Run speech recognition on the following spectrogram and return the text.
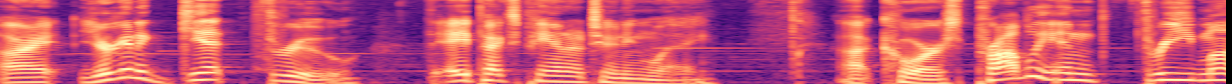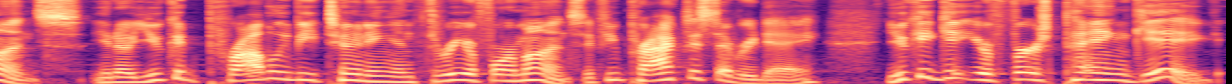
All right, you're gonna get through the Apex Piano Tuning Way uh, course probably in three months. You know, you could probably be tuning in three or four months. If you practiced every day, you could get your first paying gig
